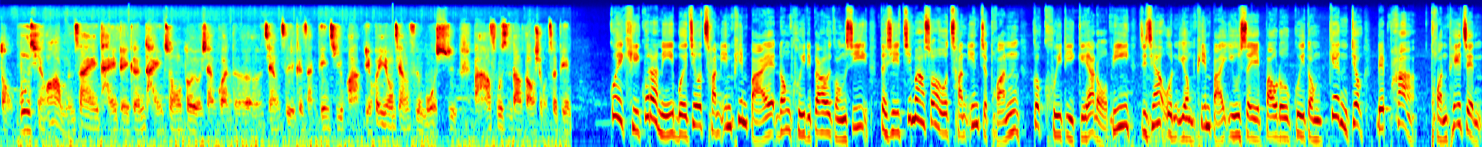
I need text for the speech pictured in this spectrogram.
栋。目前的话，我们在台北跟台中都有相关的这样子一个展店计划，也会用这样子的模式把它复制到高雄这边。过去几啊年，未少餐饮品牌拢开伫百货公司，但是即马所有餐饮集团搁开伫街仔路边，而且运用品牌优势，包入规栋建筑，要拍团体战。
